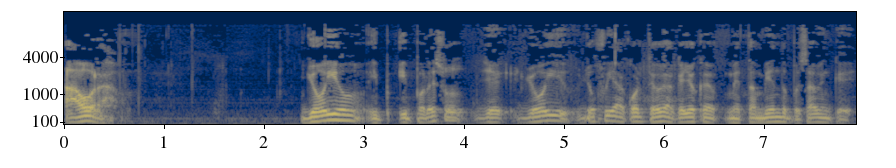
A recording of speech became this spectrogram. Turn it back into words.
ahora, yo y, y por eso yo yo fui a corte hoy, aquellos que me están viendo pues saben que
